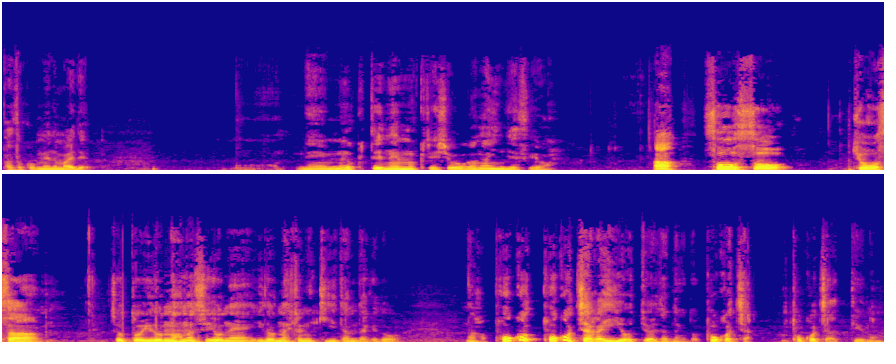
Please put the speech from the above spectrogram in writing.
パソコン目の前で。眠くて眠くてしょうがないんですよ。あ、そうそう。今日さ、ちょっといろんな話をね、いろんな人に聞いたんだけど、なんか、ポコ、ポコチャがいいよって言われたんだけど、ポコチャ。ポコチャっていうの？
